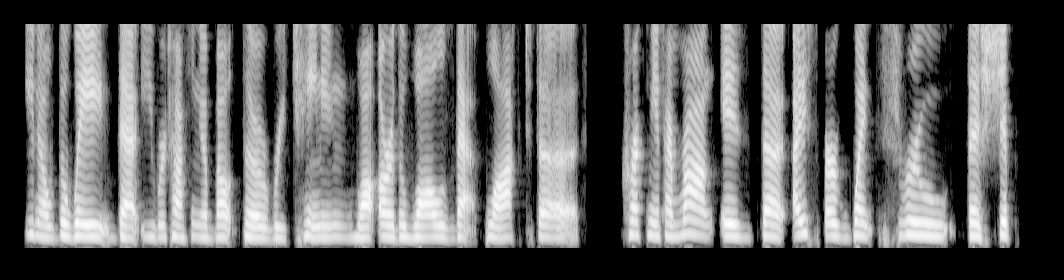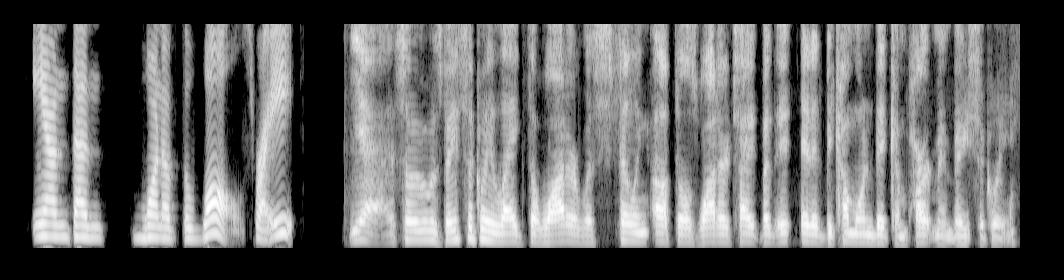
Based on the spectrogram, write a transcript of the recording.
you know, the way that you were talking about the retaining wall or the walls that blocked the. Correct me if I'm wrong. Is the iceberg went through the ship and then one of the walls, right? Yeah, so it was basically like the water was filling up those watertight, but it, it had become one big compartment basically.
